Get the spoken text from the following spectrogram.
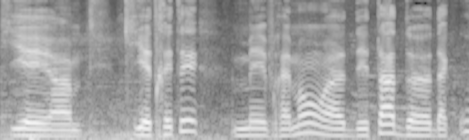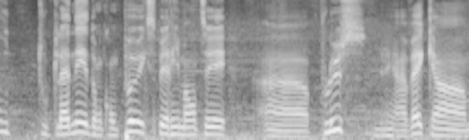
qui est, qui est traitée, mais vraiment des tas de- d'à-coups toute l'année. Donc on peut expérimenter plus et avec un,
